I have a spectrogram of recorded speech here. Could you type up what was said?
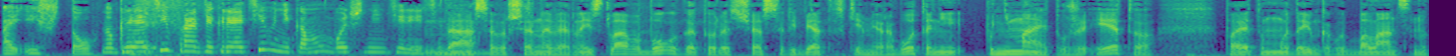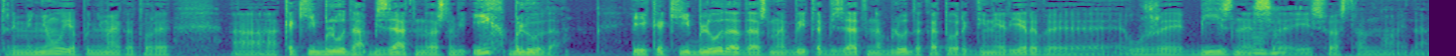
а и что? Но креатив ради креатива никому больше не интересен. Да, совершенно верно. И слава богу, которые сейчас ребята, с кем я работаю, они понимают уже это, поэтому мы даем какой баланс внутри меню, я понимаю, которые, а, какие блюда обязательно должны быть их блюда, и какие блюда должны быть обязательно блюда, которые генерируют уже бизнес угу. и все остальное, да.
